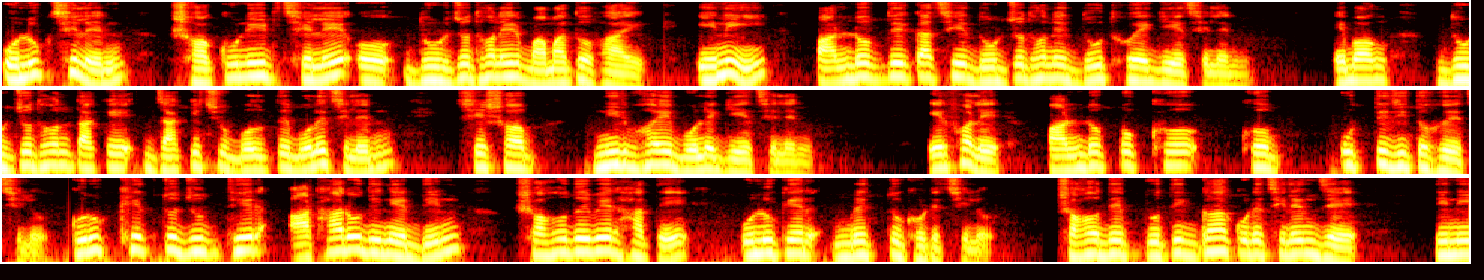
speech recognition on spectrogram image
উলুক ছিলেন শকুনির ছেলে ও দুর্যোধনের মামাতো ভাই। ইনি পাণ্ডবদের কাছে দুর্যোধনের দূত হয়ে গিয়েছিলেন এবং দুর্যোধন তাকে যা কিছু বলতে বলেছিলেন সেসব নির্ভয়ে বলে গিয়েছিলেন। এর ফলে পাণ্ডব পক্ষ খুব উত্তেজিত হয়েছিল। কুরুক্ষেত্র যুদ্ধের আঠারো দিনের দিন সহদেবের হাতে উলুকের মৃত্যু ঘটেছিল। সহদেব প্রতিজ্ঞা করেছিলেন যে তিনি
